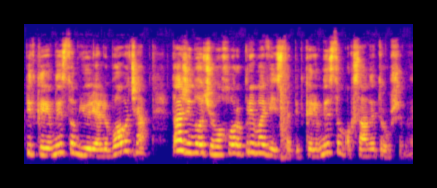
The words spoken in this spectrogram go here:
під керівництвом Юрія Любовича та жіночого хору Примавіста під керівництвом Оксани Трушиної.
